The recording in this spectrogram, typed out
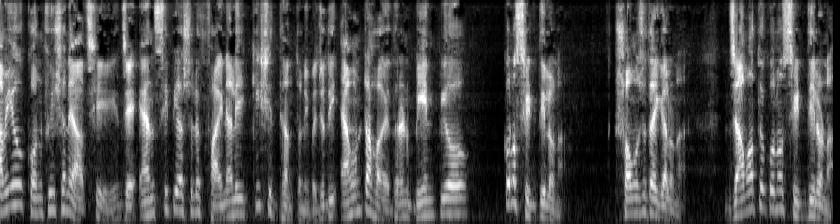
আমিও কনফিউশনে আছি যে এনসিপি আসলে ফাইনালি কি সিদ্ধান্ত নেবে? যদি এমনটা হয়, ধরেন বিএনপিও কোনো সিট দিল না, সমঝোতায় গেল না, জামাতও কোনো সিট দিল না,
